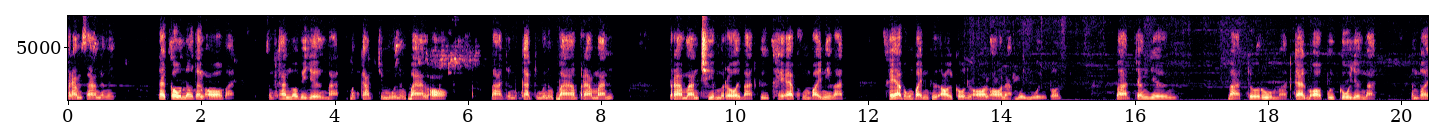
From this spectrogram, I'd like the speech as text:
ប្រហែល5 30ហ្នឹងហើយតែកូននៅតែល្អបាទសំខាន់មកពីយើង បាទបង្កាត់ជាមួយនឹងបាល្អបាទយើងបង្កាត់ជាមួយនឹងបា5ម៉ាន់5ម៉ាន់ឈាម100បាទគឺ KF 8នេះបាទ KF 8គឺឲ្យកូនល្អល្អណាស់មួយមួយបងប្អូនបាទអញ្ចឹងយើង បាទចូលរួមបាទកែលម្អពូជគោយើងបាទដើម្បី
